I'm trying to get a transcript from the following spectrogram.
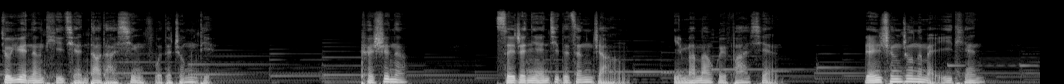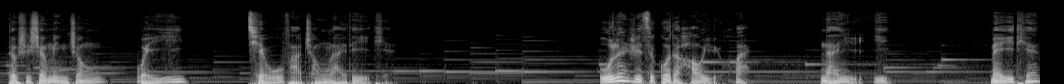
就越能提前到达幸福的终点。可是呢？随着年纪的增长，你慢慢会发现，人生中的每一天，都是生命中唯一且无法重来的一天。无论日子过得好与坏，难与易，每一天，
